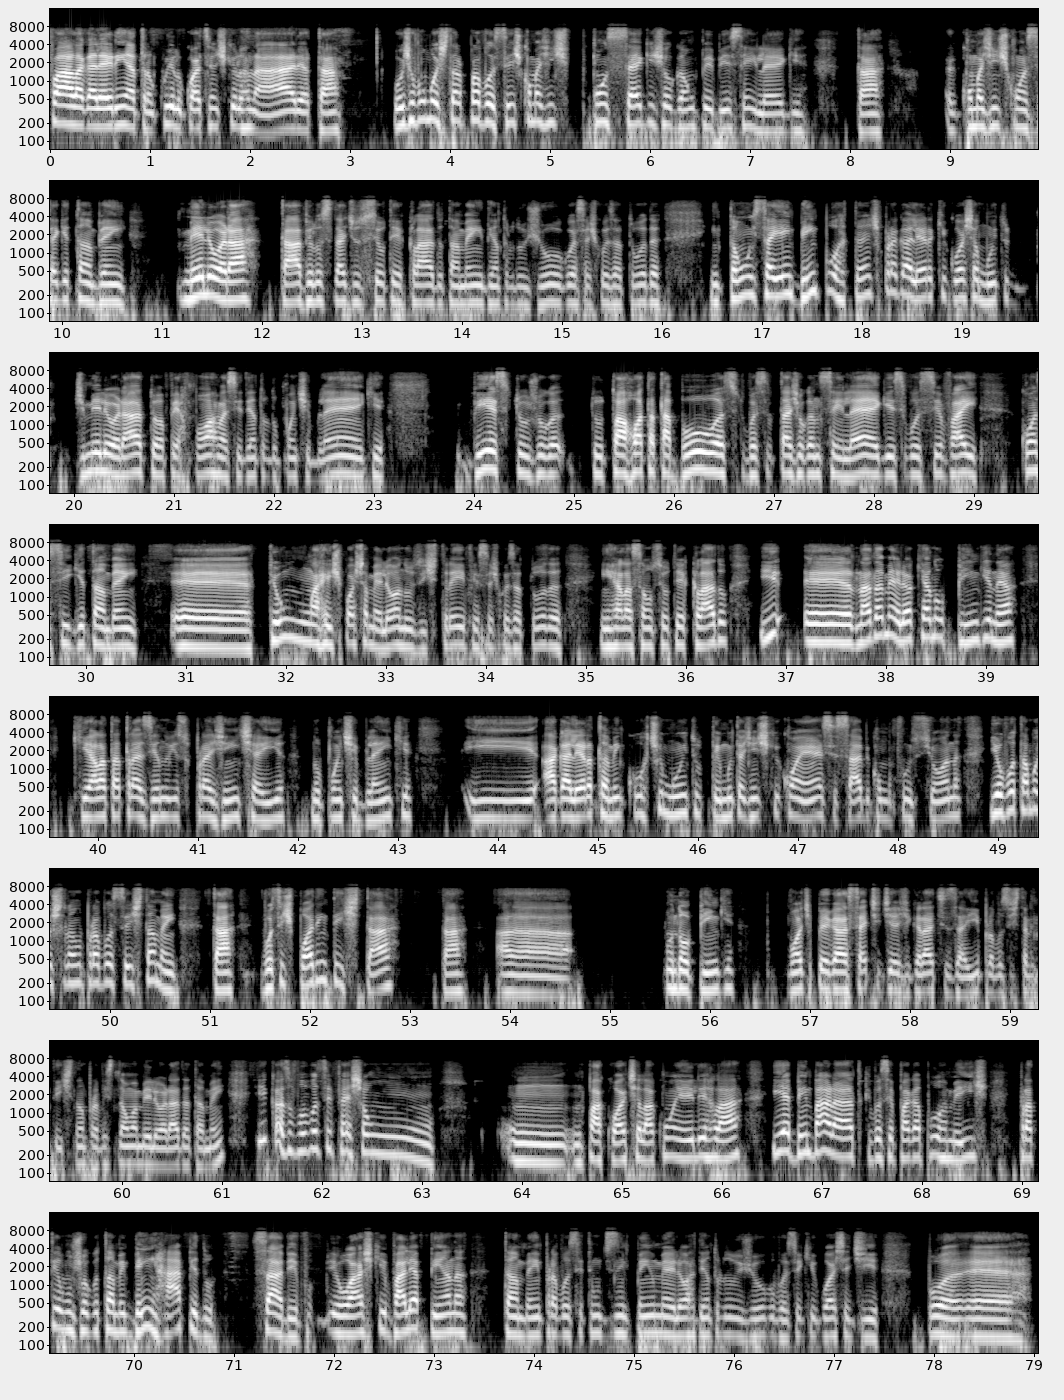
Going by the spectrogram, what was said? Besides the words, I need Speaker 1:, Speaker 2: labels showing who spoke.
Speaker 1: Fala galerinha, tranquilo? 400 quilos na área, tá? Hoje eu vou mostrar para vocês como a gente consegue jogar um PB sem lag, tá? Eh, como a gente consegue também melhorar tá? a velocidade do seu teclado também dentro do jogo, essas coisas todas. Então isso aí é bem importante para galera que gosta muito de melhorar a tua performance dentro do point blank, ver se joga, tu, tua rota tá boa, se você tá jogando sem lag, se você vai conseguir também é, ter uma resposta melhor nos strafe, essas coisas todas em relação ao seu teclado. E é, nada melhor que a no Ping, né? Que ela tá trazendo isso pra gente aí no Point Blank. E a galera também curte muito, tem muita gente que conhece, sabe como funciona, e eu vou estar tá mostrando para vocês também, tá? Vocês podem testar, tá? A, o NoPing pode pegar sete dias grátis aí para vocês estarem testando para ver se dá uma melhorada também. E caso for, você fecha um, um, um, pacote lá com eles lá e é bem barato que você paga por mês para ter um jogo também bem rápido, sabe? Eu acho que vale a pena também para você ter um desempenho melhor dentro do jogo. Você que gosta de, pô, é,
